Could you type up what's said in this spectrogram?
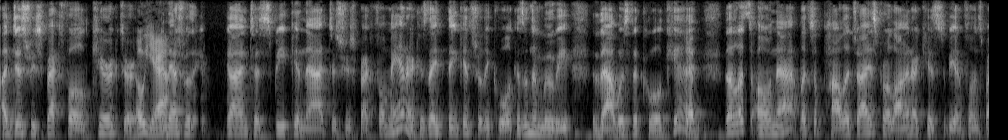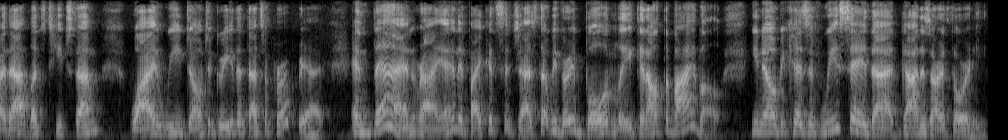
a disrespectful character? Oh, yeah. and that's where they've begun to speak in that disrespectful manner because they think it's really cool because in the movie that was the cool kid. Yep. then let's own that. Let's apologize for allowing our kids to be influenced by that. Let's teach them why we don't agree that that's appropriate. And then ryan if i could suggest that we very boldly get out the bible. You know because if we say that god is our authority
